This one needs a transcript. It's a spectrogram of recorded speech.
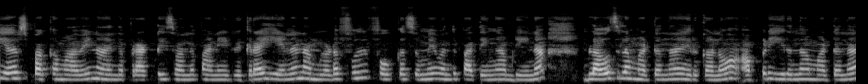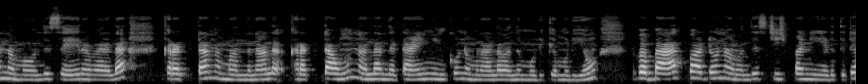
இயர்ஸ் பக்கமாகவே நான் இந்த ப்ராக்டிஸ் வந்து பண்ணிகிட்ருக்கிறேன் ஏன்னா நம்மளோட ஃபுல் ஃபோக்கஸுமே வந்து பார்த்திங்க அப்படின்னா ப்ளவுஸில் மட்டும்தான் இருக்கணும். அப்படி இருந்தால் மட்டும்தான் நம்ம வந்து செய்கிற வேலை கரெக்டாக நம்ம அந்த நாள் கரெக்டாகவும் நல்லா அந்த டைமிங்க்கும் நம்மளால் வந்து முடிக்க முடியும். இப்போ பேக் பார்ட்டும் நான் வந்து ஸ்டிச் பண்ணி எடுத்துகிட்டு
